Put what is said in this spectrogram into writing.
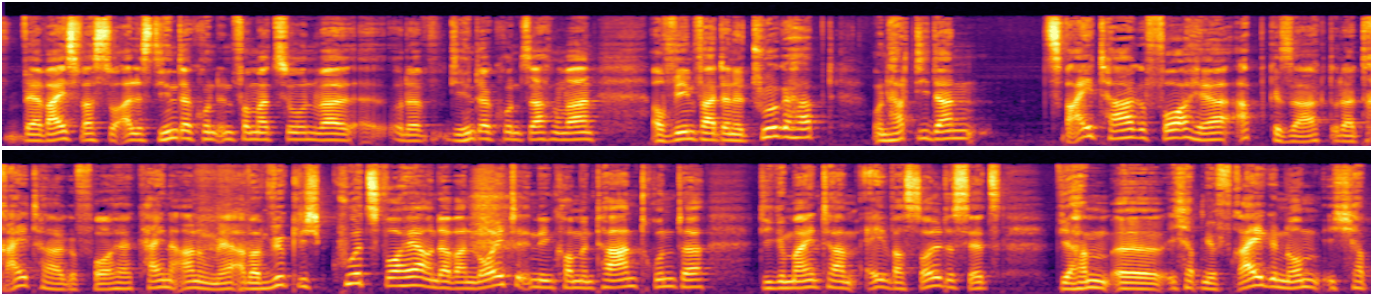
wer weiß, was so alles die Hintergrundinformationen war äh, oder die Hintergrundsachen waren. Auf jeden Fall hat er eine Tour gehabt und hat die dann zwei Tage vorher abgesagt oder drei Tage vorher, keine Ahnung mehr, aber wirklich kurz vorher und da waren Leute in den Kommentaren drunter, die gemeint haben, ey, was soll das jetzt? Wir haben, äh, ich habe mir freigenommen, ich habe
